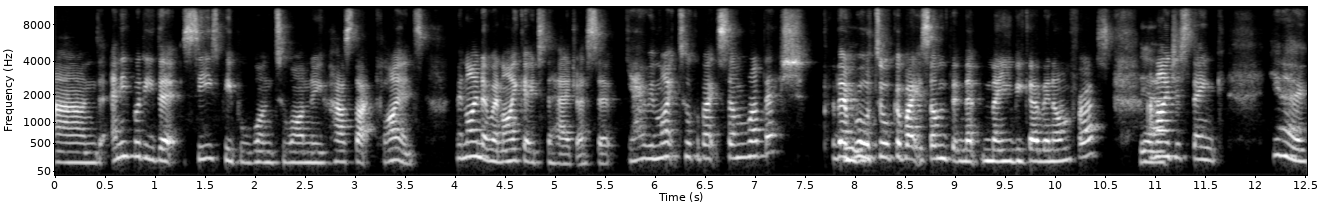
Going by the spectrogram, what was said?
and anybody that sees people one to one who has that client. I mean, I know when I go to the hairdresser, yeah, we might talk about some rubbish, but then mm. we'll talk about something that may be going on for us. Yeah. And I just think, you know,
